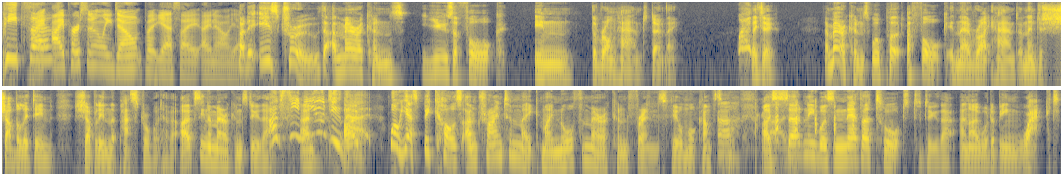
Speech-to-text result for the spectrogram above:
pizza. I, I personally don't, but yes, I I know. Yeah. But it is true that Americans use a fork in the wrong hand, don't they? what? They do. Americans will put a fork in their right hand and then just shovel it in, shovel in the pasta or whatever. I've seen Americans do that. I've seen And you do I- that. well, yes, because I'm trying to make my North American friends feel more comfortable. Oh, I certainly was never taught to do that, and I would have been whacked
